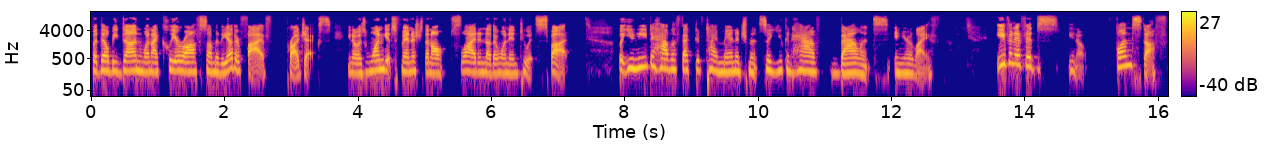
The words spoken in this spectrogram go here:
but they'll be done when i clear off some of the other five projects. You know as one gets finished then i'll slide another one into its spot. But you need to have effective time management so you can have balance in your life. Even if it's you know fun stuff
